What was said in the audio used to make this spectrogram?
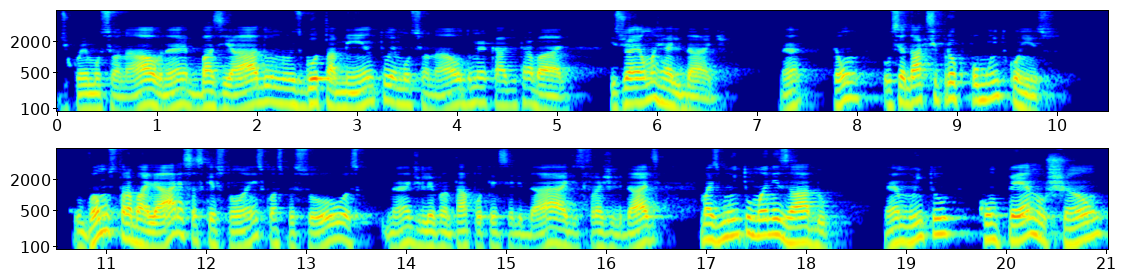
de cunho emocional, né, baseado no esgotamento emocional do mercado de trabalho. Isso já é uma realidade. Né? Então, o SEDAC se preocupou muito com isso. Vamos trabalhar essas questões com as pessoas, né, de levantar potencialidades, fragilidades, mas muito humanizado, né, muito com o pé no chão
